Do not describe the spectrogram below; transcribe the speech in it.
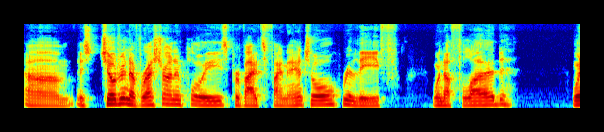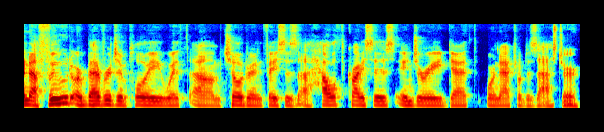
um, is children of restaurant employees provides financial relief when a flood, when a food or beverage employee with um, children faces a health crisis, injury, death, or natural disaster.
